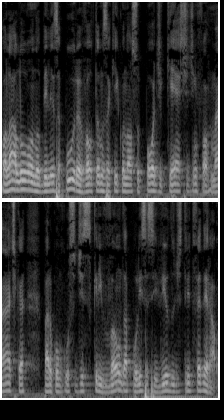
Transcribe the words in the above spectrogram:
Olá, aluno, beleza pura? Voltamos aqui com o nosso podcast de informática para o concurso de escrivão da Polícia Civil do Distrito Federal.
